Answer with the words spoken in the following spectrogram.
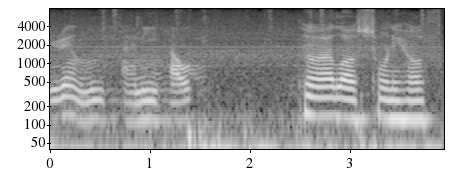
You didn't lose any health? No, I lost 20 health.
